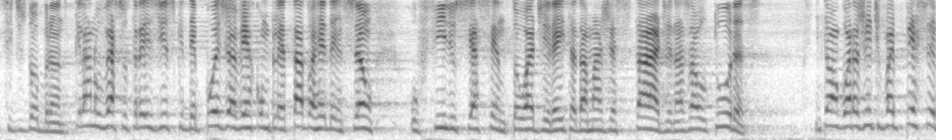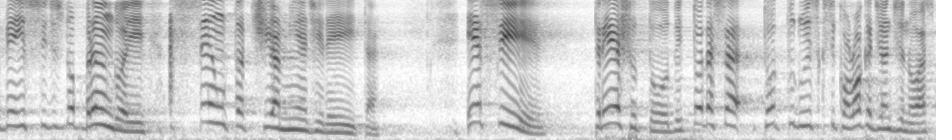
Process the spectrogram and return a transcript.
se desdobrando. Porque lá no verso 3 diz que depois de haver completado a redenção, o filho se assentou à direita da majestade, nas alturas. Então agora a gente vai perceber isso se desdobrando aí. Assenta-te à minha direita. Esse trecho todo e toda essa, todo, tudo isso que se coloca diante de nós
